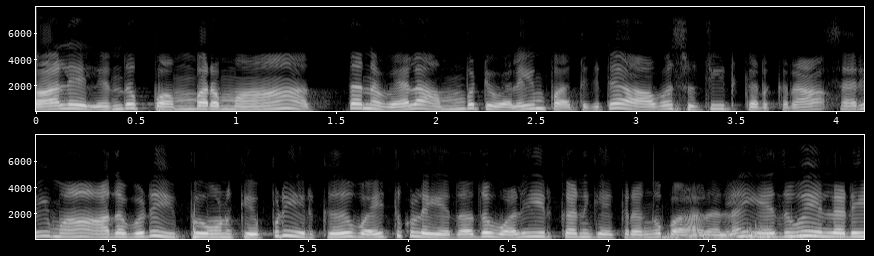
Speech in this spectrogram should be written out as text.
காலையிலேருந்து பம்பரமா அத்தனை வேலை அம்பட்டு வேலையும் பார்த்துக்கிட்டு அவ சுற்றிக்கிட்டு கிடக்குறா. சரிம்மா அதை விட. இப்போ உனக்கு எப்படி இருக்கு? வயிற்றுக்குள்ள ஏதாவது வலி இருக்கான்னு கேட்குறாங்க அதெல்லாம் எதுவும் இல்லடி.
